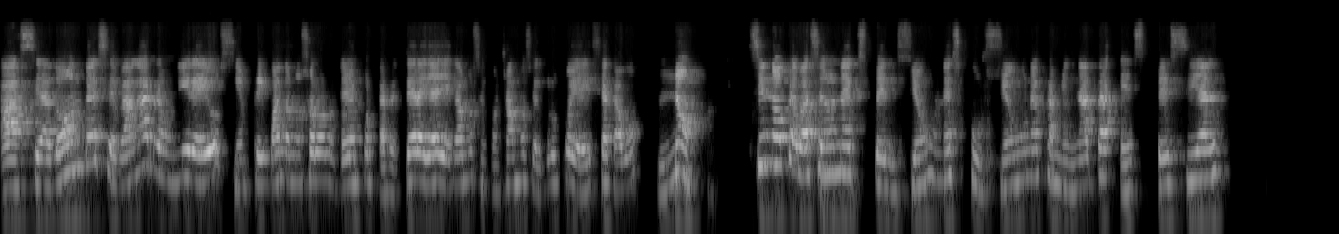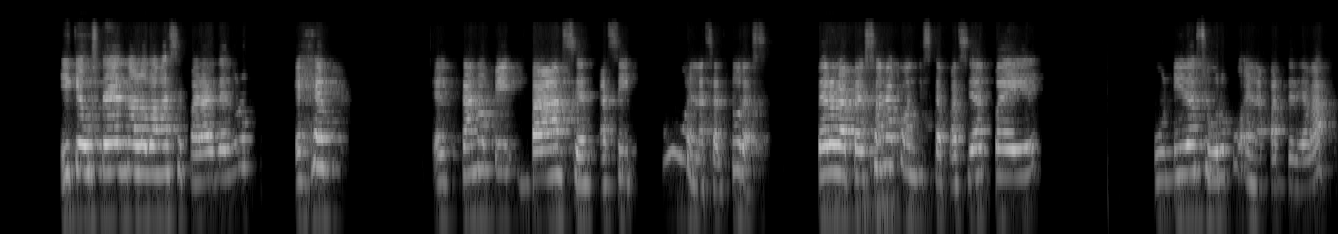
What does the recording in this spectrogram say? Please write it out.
Hacia dónde se van a reunir ellos, siempre y cuando no solo los lleven por carretera, ya llegamos, encontramos el grupo y ahí se acabó. No, sino que va a ser una expedición, una excursión, una caminata especial y que ustedes no lo van a separar del grupo. Ejemplo, el canopy va hacia así, uh, en las alturas, pero la persona con discapacidad puede ir unida a su grupo en la parte de abajo,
